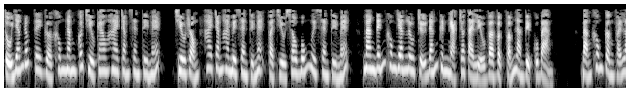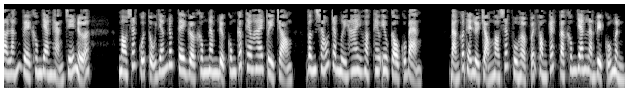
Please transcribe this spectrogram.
tủ giám đốc TG05 có chiều cao 200cm, chiều rộng 220cm và chiều sâu 40cm, mang đến không gian lưu trữ đáng kinh ngạc cho tài liệu và vật phẩm làm việc của bạn. Bạn không cần phải lo lắng về không gian hạn chế nữa. Màu sắc của tủ giám đốc TG05 được cung cấp theo hai tùy chọn, vân 612 hoặc theo yêu cầu của bạn. Bạn có thể lựa chọn màu sắc phù hợp với phong cách và không gian làm việc của mình,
